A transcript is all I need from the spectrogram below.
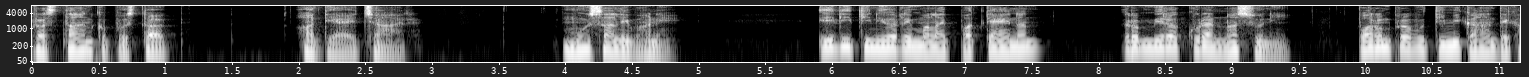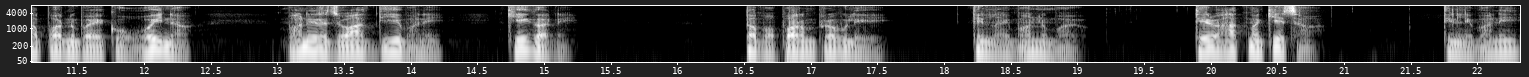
प्रस्थानको पुस्तक अध्याय चार। मुसाले भने यदि तिनीहरूले मलाई पत्याएनन् र मेरा कुरा नसुनी परमप्रभु तिमी कहाँ देखा पर्नुभएको होइन? भनेर जवाफ दिए भने के गर्ने? तब परमप्रभुले तिनलाई भन्नुभयो तेरो हातमा के छ? तिनले भने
